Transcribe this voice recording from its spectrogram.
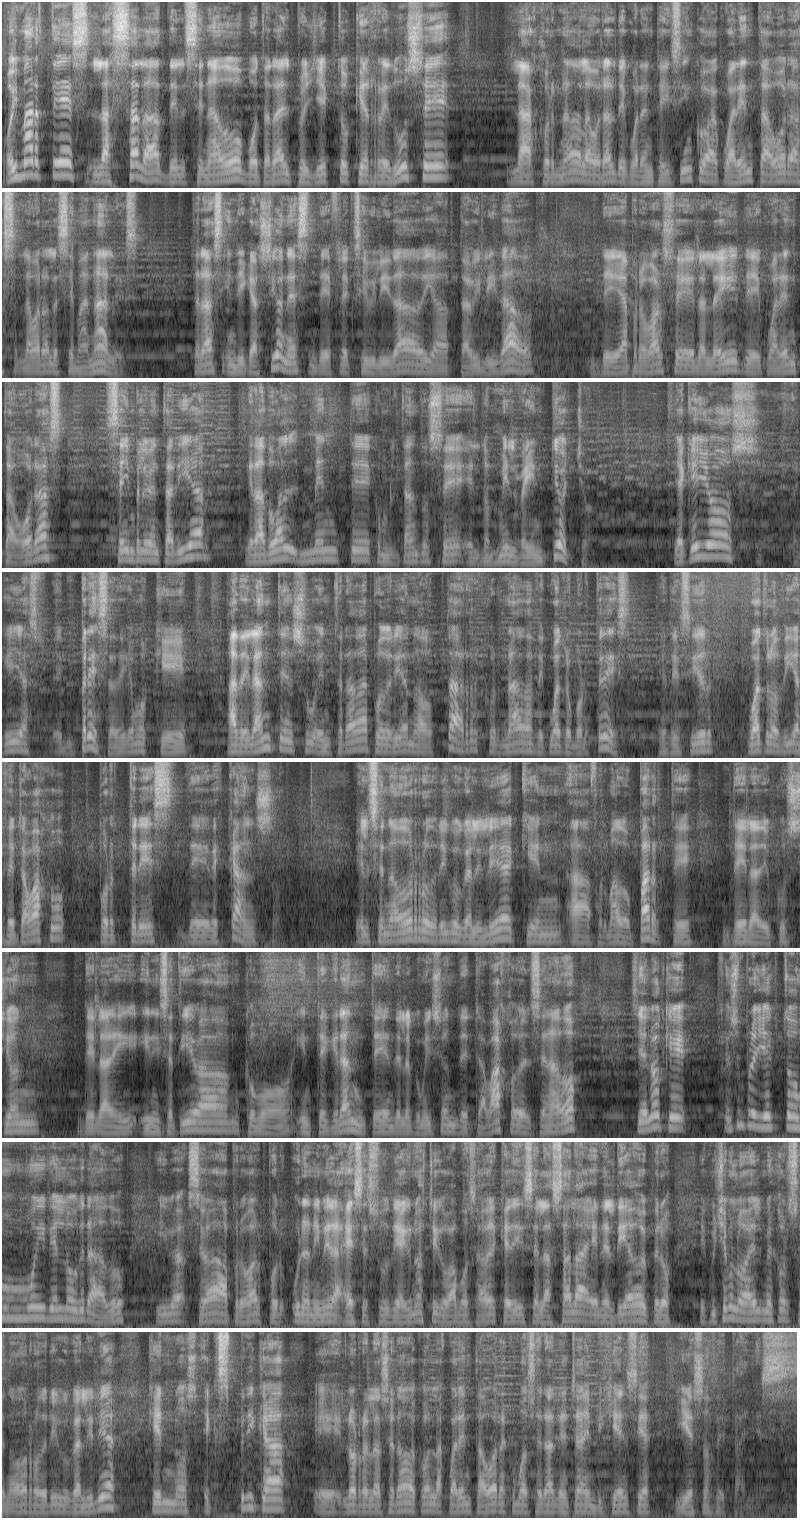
Hoy martes, la sala del Senado votará el proyecto que reduce la jornada laboral de 45 a 40 horas laborales semanales tras indicaciones de flexibilidad y adaptabilidad de aprobarse la ley de 40 horas, se implementaría gradualmente completándose el 2028. Y aquellos, aquellas empresas, digamos, que adelanten su entrada podrían adoptar jornadas de 4x3, es decir, 4 días de trabajo por 3 de descanso. El senador Rodrigo Galilea, quien ha formado parte de la discusión de la iniciativa como integrante de la Comisión de Trabajo del Senado, señaló que es un proyecto muy bien logrado y se va a aprobar por unanimidad. Ese es su diagnóstico. Vamos a ver qué dice la sala en el día de hoy. Pero escuchémoslo a él mejor, senador Rodrigo Galilea, que nos explica eh, lo relacionado con las 40 horas, cómo será la entrada en vigencia y esos detalles.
